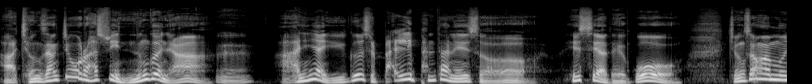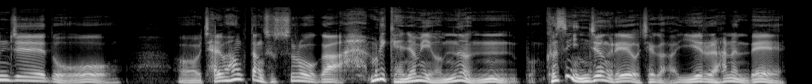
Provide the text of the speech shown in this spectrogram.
아, 정상적으로 할 수 있는 거냐. 예. 아니냐. 이것을 빨리 판단해서 했어야 되고. 정상화 문제도 어, 자유한국당 스스로가 아무리 개념이 없는 그것은 인정을 해요. 제가 이해를 하는데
